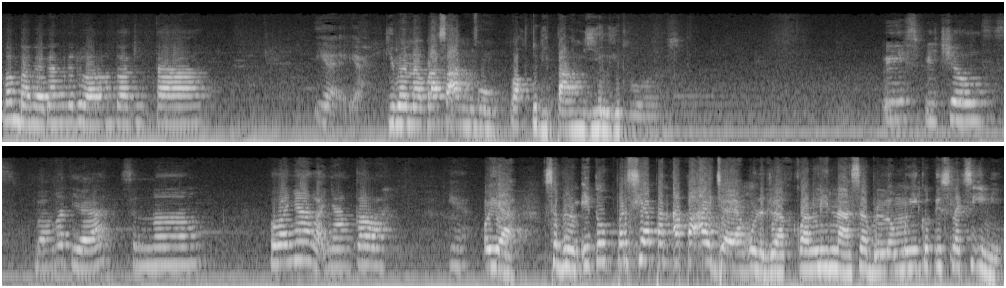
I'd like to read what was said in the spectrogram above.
membanggakan kedua orang tua kita Iya, iya. Gimana perasaanmu waktu dipanggil gitu? Wih speechless banget ya, seneng Pokoknya nggak nyangka lah Iya. Oh ya, sebelum itu persiapan apa aja yang udah dilakukan Lina sebelum mengikuti seleksi ini?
